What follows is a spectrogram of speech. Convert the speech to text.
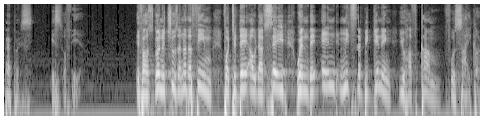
Purpose is fulfilled. If I was going to choose another theme for today, I would have said, when the end meets the beginning, you have come full cycle.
